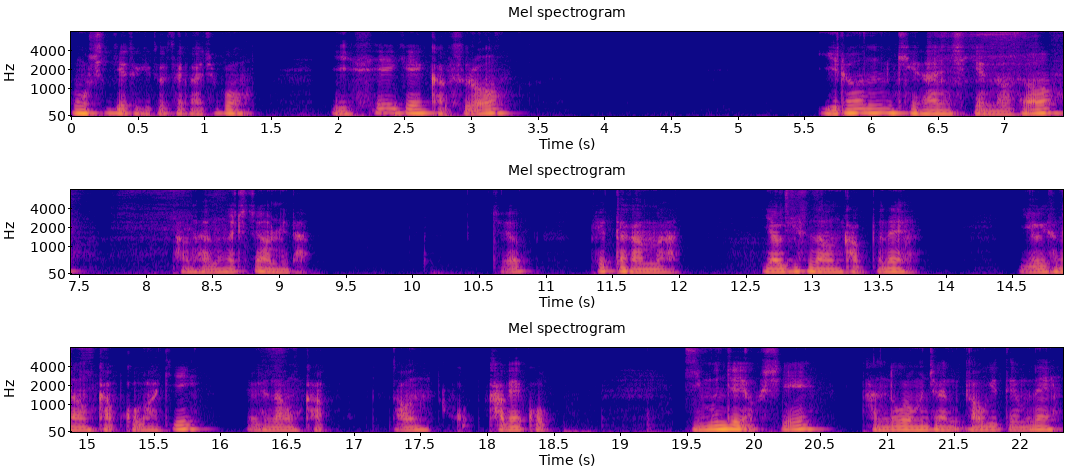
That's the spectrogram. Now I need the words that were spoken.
동시계수기도 돼가지고 이 세 개의 값으로 이런 계산식에 넣어서 방사능을 측정합니다. 즉 베타 감마 여기서 나온 값분에 여기서 나온 값 곱하기 여기서 나온 값 나온 고- 값의 곱. 이 문제 역시 단독으로 문제가 나오기 때문에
